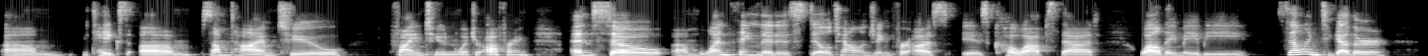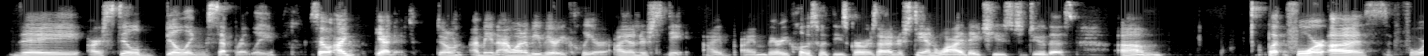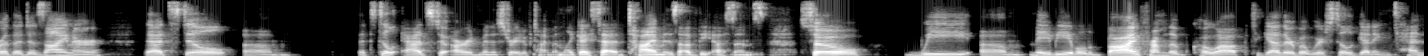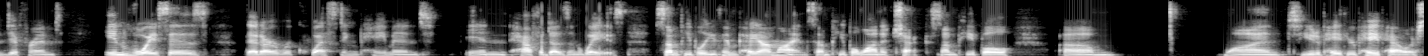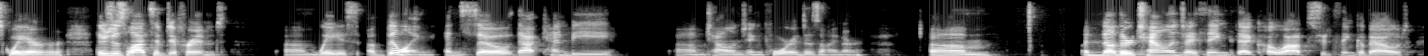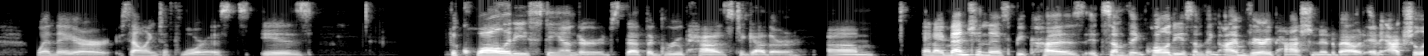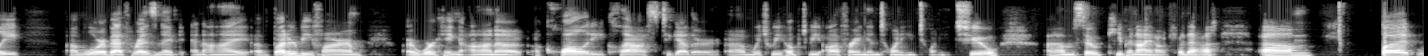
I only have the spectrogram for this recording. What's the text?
Um, it takes um, some time to fine tune what you're offering. And so, um, one thing that is still challenging for us is co ops that, while they may be selling together, they are still billing separately. So I get it. Don't, I mean, I want to be very clear. I understand, I, I'm very close with these growers. I understand why they choose to do this. Um, but for us, for the designer, that still, um, that still adds to our administrative time. And like I said, time is of the essence. So we um, may be able to buy from the co op together, but we're still getting 10 different invoices that are requesting payment in half a dozen ways. Some people you can pay online, some people want a check, some people um, want you to pay through PayPal or Square. There's just lots of different um, ways of billing. And so that can be um, challenging for a designer. Um, another challenge I think that co ops should think about when they are selling to florists is the quality standards that the group has together. Um, and I mention this because it's something, quality is something I'm very passionate about. And actually, um, Laura Beth Resnick and I of Butterbee Farm are working on a, a quality class together, um, which we hope to be offering in 2022. Um, so keep an eye out for that. Um, but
